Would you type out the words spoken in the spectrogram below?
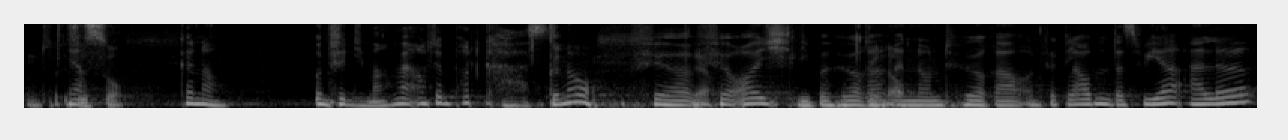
und es ja. ist so. Genau. Und für die machen wir auch den Podcast. Genau. Für, ja. für euch, liebe Hörerinnen genau. und Hörer. Und wir glauben, dass wir alle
